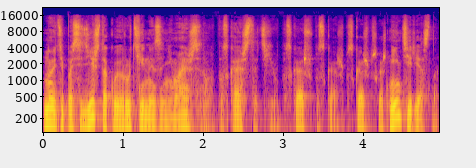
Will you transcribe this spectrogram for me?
Ну и типа сидишь такой рутиной занимаешься, там, выпускаешь статьи, выпускаешь, выпускаешь, выпускаешь, выпускаешь. Неинтересно.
